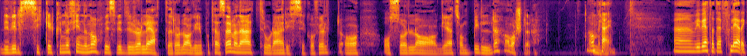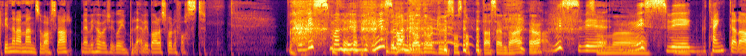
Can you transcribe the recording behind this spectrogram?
Vi vil sikkert kunne finne noe hvis vi driver og leter og lager hypoteser, men jeg tror det er risikofylt å også lage et sånt bilde av varslere. Ok. Mm. Eh, vi vet at det er flere kvinner enn menn som varsler, men vi hører ikke gå inn på det. Vi bare slår det fast. Hvis man nu Det var bra det var du som stoppet deg selv der. Ja. Ja, hvis, vi, sånn, uh, hvis vi mm. tenker da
